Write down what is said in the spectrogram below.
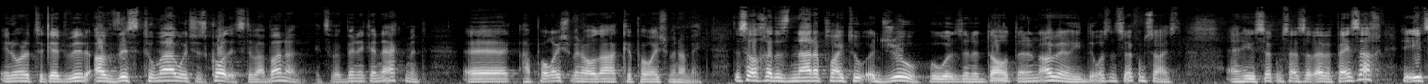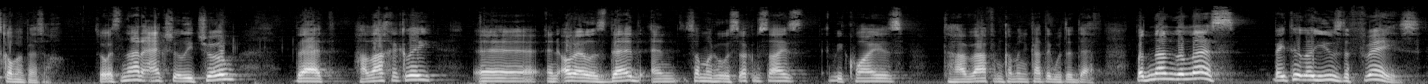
in order to get rid of this tuma, which is called, it's the Rabbanan, it's a rabbinic enactment. Uh, this halacha does not apply to a Jew who was an adult and an arel, he wasn't circumcised. And he was circumcised of Erev Pesach, he eats Korban Pesach. So it's not actually true that halachically uh, an Orel is dead and someone who is circumcised requires tahara from coming in contact with the death. But nonetheless, Beit Hillel used the phrase,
